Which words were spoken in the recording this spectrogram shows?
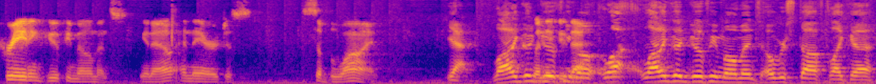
creating goofy moments, you know, and they are just sublime. yeah, a lot of good When goofy, mo- lot, lot of good goofy moments, overstuffed like a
